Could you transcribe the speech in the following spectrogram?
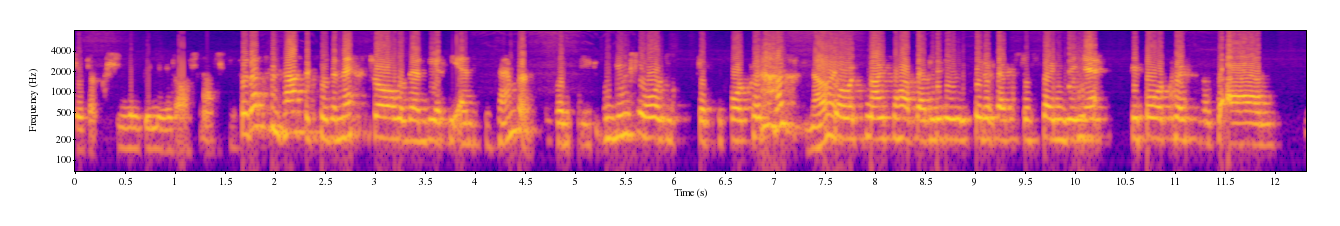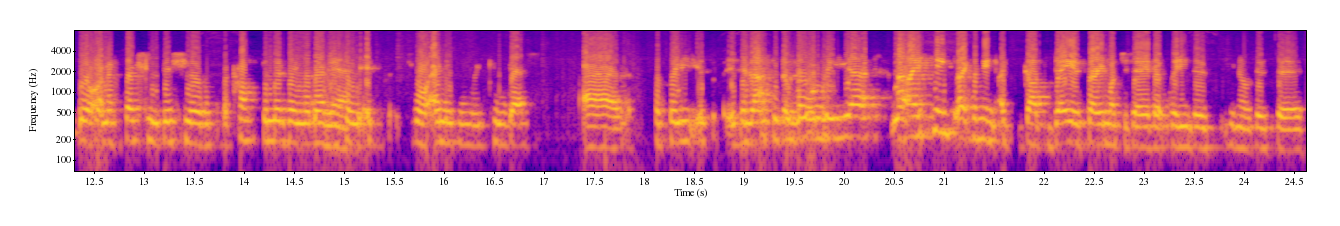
deduction will be made automatically. So that's fantastic. So the next draw will then be at the end of December. We usually hold it just before Christmas, No. so it's nice to have that little bit of extra spending Yeah. before Christmas. Um, you know, and especially this year with the cost of living and everything, it's, it's, you know, anything we can get uh, for free is, is an asset of Absolutely, yeah. And I think, like, I mean, uh, God, today is very much a day about winning. There's, you know, there's the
